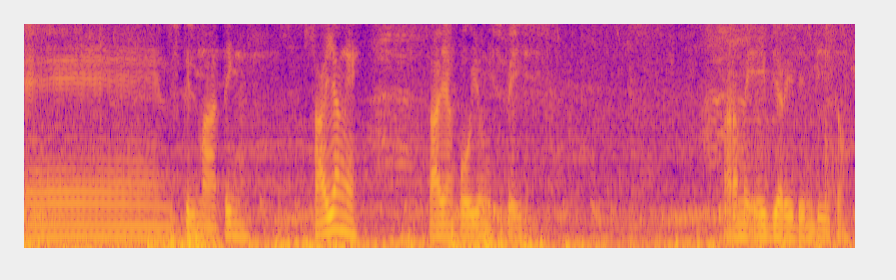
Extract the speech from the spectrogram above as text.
and steel matting. Sayang eh. Sayang po yung space. Para may aviary din dito.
